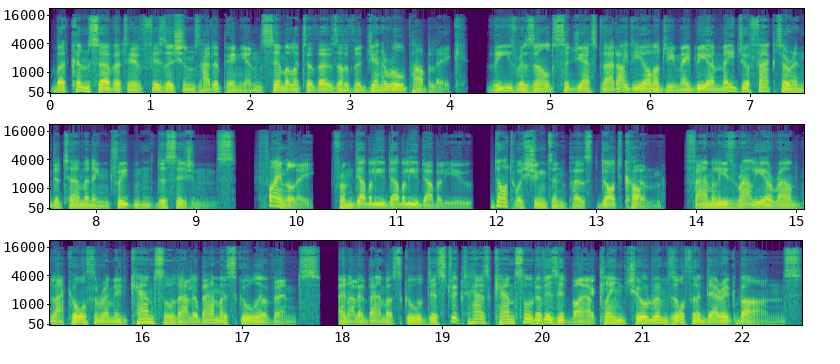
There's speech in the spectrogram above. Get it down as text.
but conservative physicians had opinions similar to those of the general public. These results suggest that ideology may be a major factor in determining treatment decisions. Finally, from www.washingtonpost.com, families rally around black author amid cancelled Alabama school events. An Alabama school district has cancelled a visit by acclaimed children's author Derrick Barnes,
